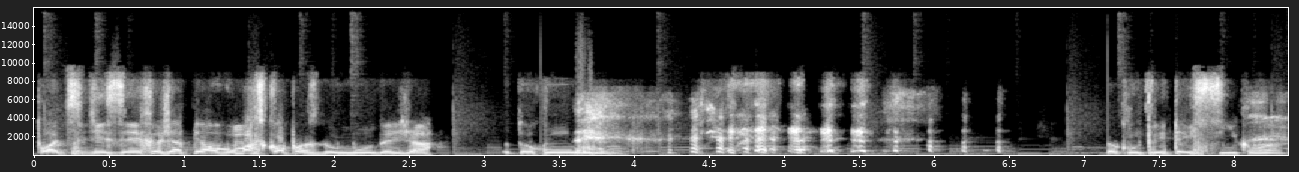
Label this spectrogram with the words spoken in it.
Pode-se dizer que eu já tenho algumas Copas do Mundo aí já. Eu tô com. tô com 35, mano.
